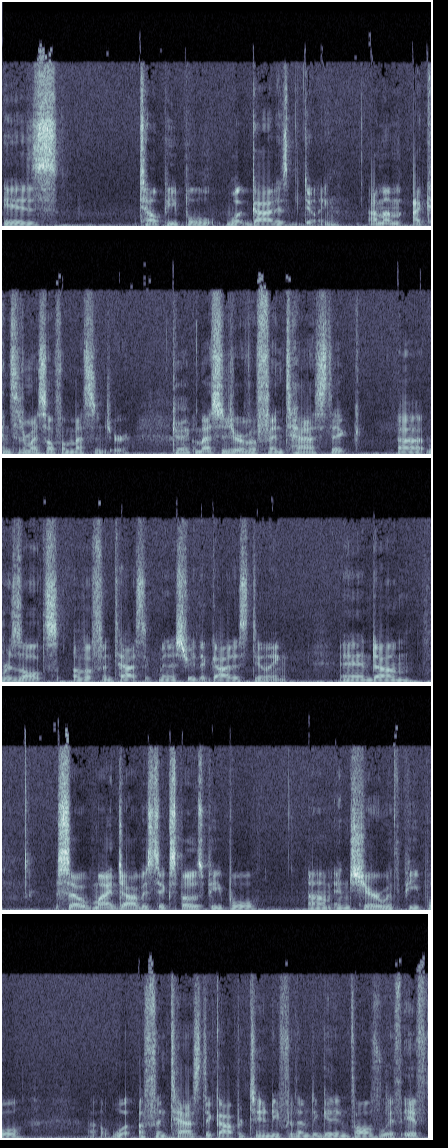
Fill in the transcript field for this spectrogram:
is tell people what God is doing. I'm a, I consider myself a messenger, Okay. a messenger of a fantastic uh, results of a fantastic ministry that God is doing, and um, so my job is to expose people um, and share with people a fantastic opportunity for them to get involved with if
